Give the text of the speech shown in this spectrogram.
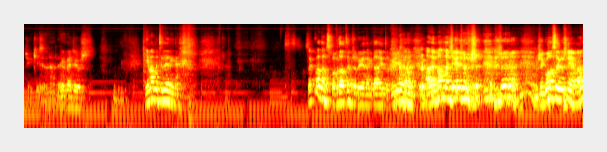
Dzięki za nie radę. będzie już. Nie mamy tyle liny. Zakładam z powrotem, żeby jednak dalej to widzieć, ale, mam nadzieję, że, że, że, że głosu już nie ma.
